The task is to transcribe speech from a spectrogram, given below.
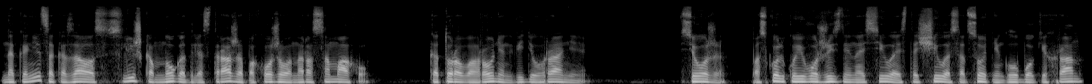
наконец оказалось слишком много для стража, похожего на Росомаху, которого Ронин видел ранее. Все же, поскольку его жизненная сила истощилась от сотни глубоких ран,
